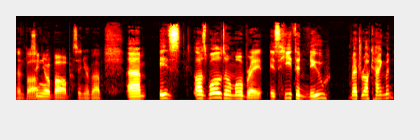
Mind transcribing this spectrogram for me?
and Bob. Señor Bob. Señor Bob. Um, is Oswaldo Mowbray? Is he the new Red Rock Hangman?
